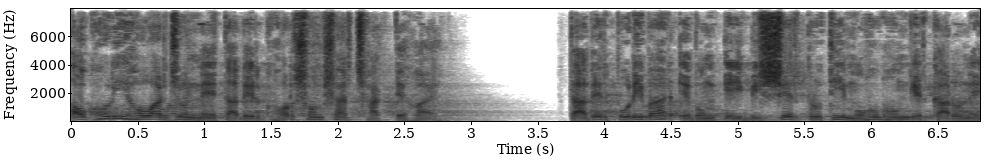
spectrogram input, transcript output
অঘরী হওয়ার জন্যে তাদের ঘর সংসার ছাড়তে হয়। তাদের পরিবার এবং এই বিশ্বের প্রতি মোহভঙ্গের কারণে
